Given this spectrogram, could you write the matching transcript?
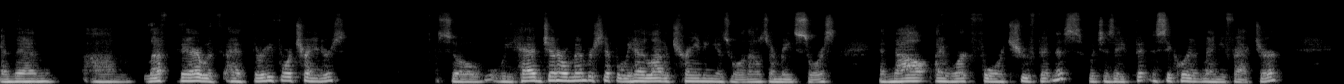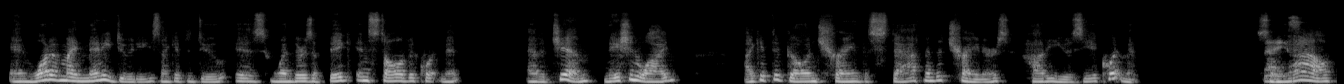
and then um, left there with I had 34 trainers so we had general membership, but we had a lot of training as well. That was our main source. And now I work for True Fitness, which is a fitness equipment manufacturer. And one of my many duties I get to do is when there's a big install of equipment at a gym nationwide, I get to go and train the staff and the trainers how to use the equipment. So nice. now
